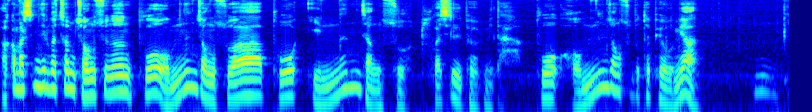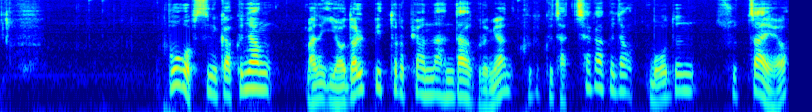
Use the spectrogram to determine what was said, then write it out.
아까 말씀드린 것처럼 정수는 부호 없는 정수와 부호 있는 정수 두 가지를 배웁니다. 부호 없는 정수부터 배우면 부호가 없으니까 그냥 만약 8비트로 표현한다 그러면 그게 그 자체가 그냥 모든 숫자예요.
